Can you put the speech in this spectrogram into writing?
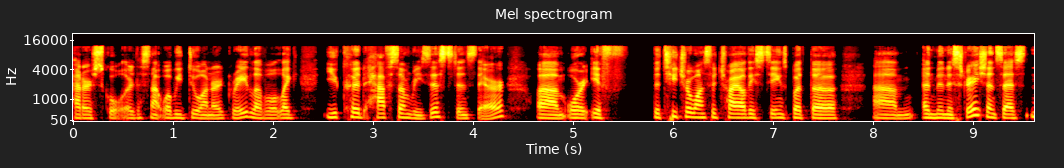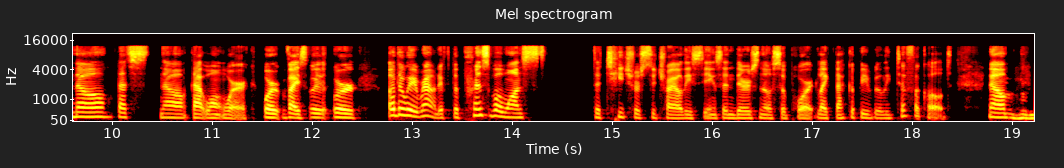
at our school, or that's not what we do on our grade level. Like you could have some resistance there. Um, or if the teacher wants to try all these things, but the um, administration says, no, that's no, that won't work, or vice or, or other way around. If the principal wants the teachers to try all these things and there's no support, like that could be really difficult. Now, mm-hmm.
